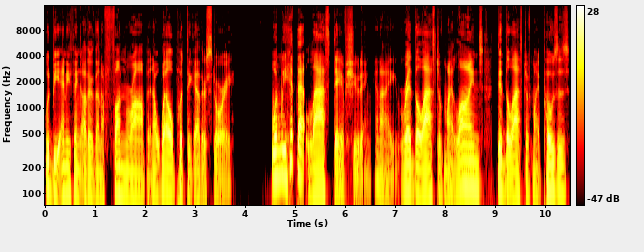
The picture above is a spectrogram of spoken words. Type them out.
would be anything other than a fun romp and a well put together story. When we hit that last day of shooting, and I read the last of my lines, did the last of my poses,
